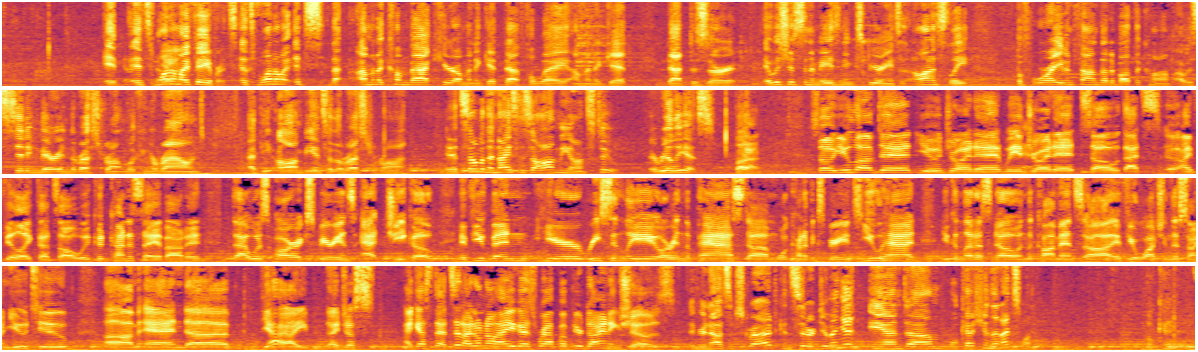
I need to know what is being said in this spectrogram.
it, it's one Yeah. of my favorites. It's one of my. It's that I'm gonna come back here. I'm gonna get that fillet. I'm gonna get that dessert. It was just an amazing experience. And honestly, before I even found out about the comp, I was sitting there in the restaurant looking around at the ambience of the restaurant, and it's some of the nicest ambiance too. It really is. But Yeah. So you loved it, you enjoyed it, we enjoyed it. So that's I feel like that's all we could kind of say about it. That was our experience at Jiko. If you've been here recently or in the past, um, what kind of experience you had, you can let us know in the comments. Uh, if you're watching this on YouTube, um, and uh, yeah, I, I just I guess that's it. I don't know how you guys wrap up your dining shows. if you're not subscribed, consider doing it, and um, we'll catch you in the next one. Okay.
